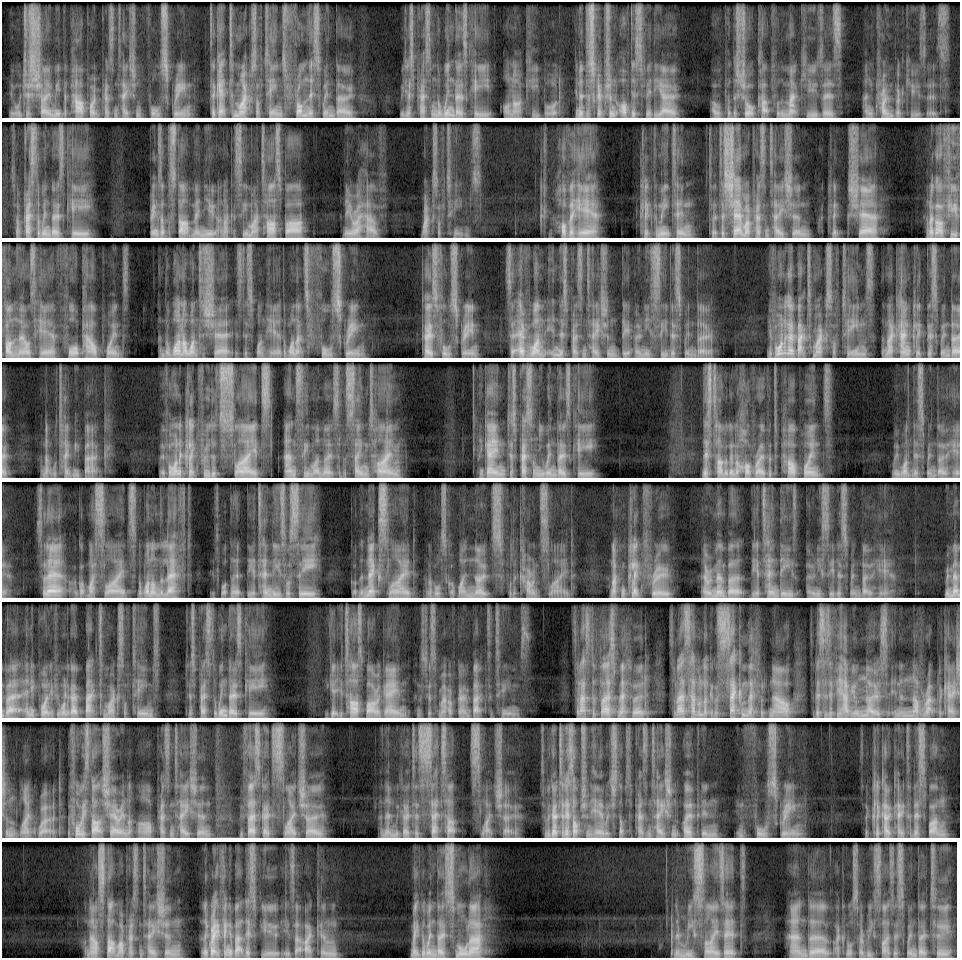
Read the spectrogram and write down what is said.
it will just show me the PowerPoint presentation full screen. To get to Microsoft Teams from this window, we just press on the Windows key on our keyboard. In the description of this video, I will put the shortcut for the Mac users and Chromebook users. So I press the Windows key, brings up the start menu and I can see my taskbar and here I have Microsoft Teams. Hover here, click the meeting. So to share my presentation, I click share. And I've got a few thumbnails here for PowerPoint. And the one I want to share is this one here, the one that's full screen. Goes full screen. So everyone in this presentation, they only see this window. If I want to go back to Microsoft Teams, then I can click this window and that will take me back but if I want to click through the slides and see my notes at the same time, again, just press on your Windows key. This time we're going to hover over to PowerPoint. We want this window here. So there, I've got my slides. The one on the left is what the, the attendees will see. Got the next slide, and I've also got my notes for the current slide. And I can click through. And remember, the attendees only see this window here. Remember, at any point, if you want to go back to Microsoft Teams, just press the Windows key, you get your taskbar again, and it's just a matter of going back to Teams. So that's the first method. So let's have a look at the second method now. So this is if you have your notes in another application like Word. Before we start sharing our presentation, we first go to Slideshow, and then we go to Setup Slideshow. So we go to this option here, which stops the presentation opening in full screen. So click OK to this one. I'll now start my presentation. And the great thing about this view is that I can make the window smaller and then resize it. And uh, I can also resize this window too.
